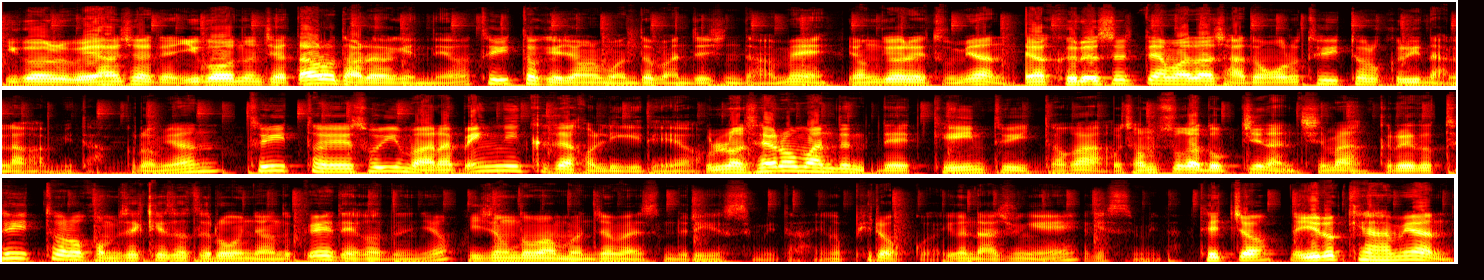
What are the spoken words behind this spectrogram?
이걸 왜 하셔야 되냐? 이거는 제가 따로 다뤄야겠네요. 트위터 계정을 먼저 만드신 다음에 연결해 두면 제가 글을 쓸 때마다 자동으로 트위터로 글이 날아갑니다. 그러면 트위터에 소위 말한 백링크가 걸리게 돼요. 물론 새로 만든 내 개인 트위터가 뭐 점수가 높진 않지만 그래도 트위터로 검색해서 들어온 양도 꽤 되거든요. 이 정도만 먼저 말씀드리겠습니다. 이거 필요 없고요. 이건 나중에 하겠습니다. 됐죠? 네, 이렇게 하면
